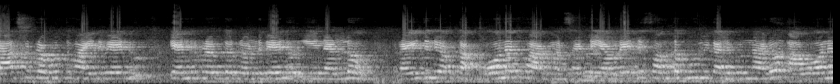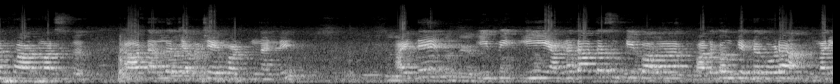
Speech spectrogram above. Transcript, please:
రాష్ట్ర ప్రభుత్వం ఐదు వేలు కేంద్ర ప్రభుత్వం రెండు వేలు. ఈ నెలలో రైతుల యొక్క ఓనర్ ఫార్మర్స్ అంటే ఎవరైతే సొంత భూమి కలిగి ఉన్నారో ఆ ఓనర్ ఫార్మర్స్ ఖాతాల్లో జమ చేయబడుతుందండి. అయితే ఈ ఈ అన్నదాత సుఖీభావ పథకం కింద కూడా మరి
